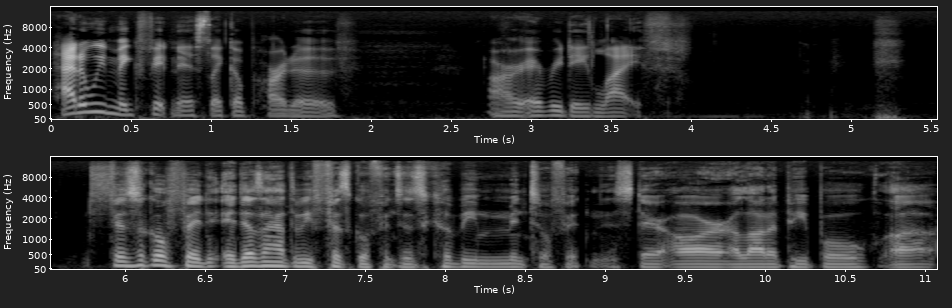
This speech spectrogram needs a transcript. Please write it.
How do we make fitness like a part of our everyday life physical fit it doesn't have to be physical fitness it could be mental fitness. There are a lot of people uh,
